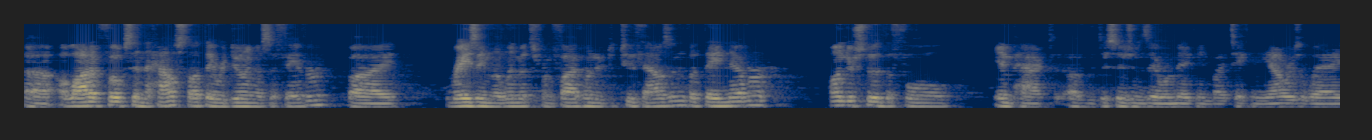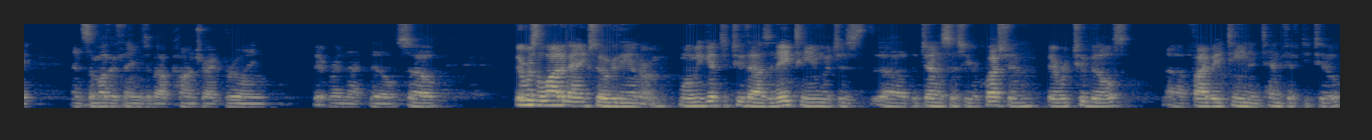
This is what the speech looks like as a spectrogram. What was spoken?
Uh, a lot of folks in the House thought they were doing us a favor by raising the limits from 500 to 2,000, but they never understood the full impact of the decisions they were making by taking the hours away and some other things about contract brewing that were in that bill. So there was a lot of angst over the interim. When we get to 2018, which is uh, the genesis of your question, there were two bills, uh, 518 and 1052.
